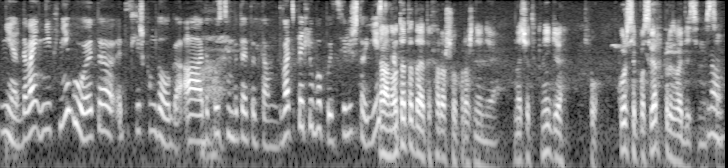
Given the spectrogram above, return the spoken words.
нет, давай не книгу, это, это слишком долго, а, допустим, вот это там 25 любопытств или что, есть? А, ну как... вот это да, это хорошее упражнение. Значит, в книге, фу, в курсе по сверхпроизводительности ну.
